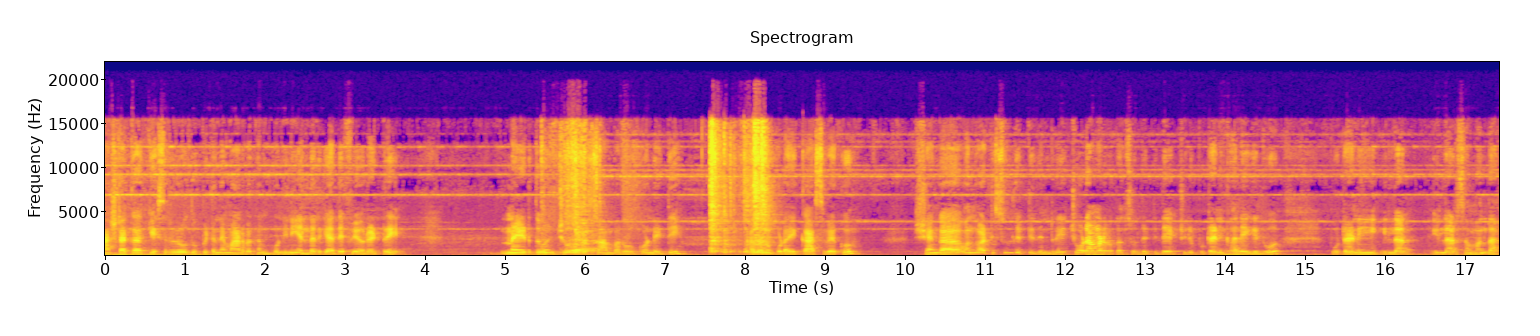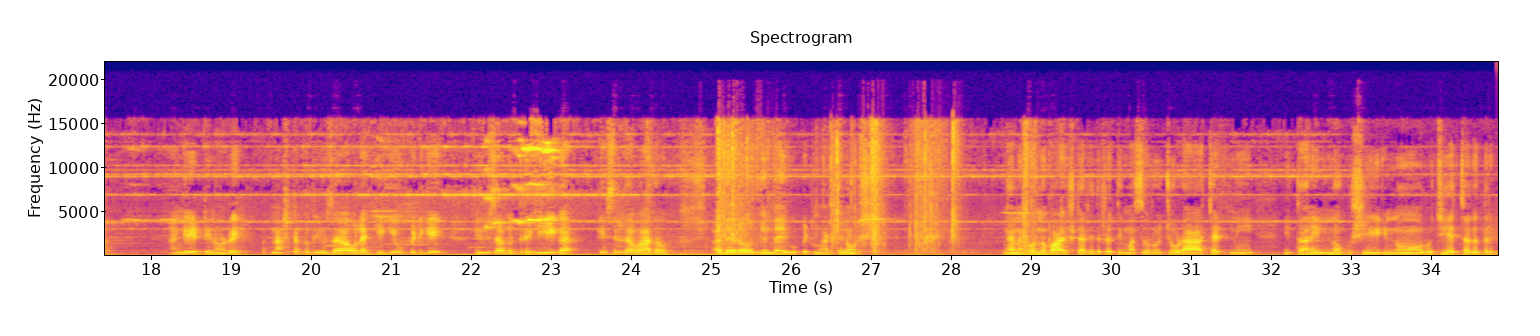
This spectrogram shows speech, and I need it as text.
ನಾಷ್ಟಕ್ಕೆ ಕೇಸರಿ ರೋದು ಉಪ್ಪಿಟ್ಟನ್ನೇ ಮಾಡ್ಬೇಕು ಅಂದ್ಕೊಂಡಿನಿ ಎಲ್ಲರಿಗೆ ಅದೇ ಫೇವ್ರೇಟ್ ರೀ. ನೈಟ್ದು ಒಂಚೂರು ಸಾಂಬಾರು ಉಳ್ಕೊಂಡೈತಿ. ಕೂಡ ಈಗ ಕಾಸಬೇಕು. ಶೇಂಗಾ ಒಂದು ವಾಟಿ ಸುಲ್ದಿಟ್ಟಿದ್ದೀನಿ ರೀ. ಚೂಡ ಮಾಡ್ಬೇಕಂತ ಸುಲ್ದಿಟ್ಟಿದ್ದೆ. ಆ್ಯಕ್ಚುಲಿ ಪುಟಾಣಿ ಖಾಲಿ ಆಗಿದ್ವು. ಪುಟಾಣಿ ಇಲ್ಲ ಇಲ್ಲಾರ ಸಂಬಂಧ ಹಂಗೆ ಇಟ್ಟಿ ನೋಡ್ರಿ. ಮತ್ತು ನಾಷ್ಟಕ್ಕದು ಯೂಸ್ ಅವಲಕ್ಕಿಗೆ ಉಪ್ಪಿಟ್ಟಿಗೆ ಯೂಸ್ ಆಗುತ್ತೆ ರೀ. ಈಗ ಕೇಸರಿ ರವೆ ಅದಾವೆ. ಅದೇ ರವದಿಂದ ಈಗ ಉಪ್ಪಿಟ್ಟು ಮಾಡ್ತೀನಿ ನೋಡ್ರಿ. ನನಗೂ ಭಾಳ ಇಷ್ಟ ರೀ ಇದ್ರ ಜೊತೆಗೆ ಮೊಸರು, ಚೂಡ, ಚಟ್ನಿ ಇತ್ತಂದ್ರೆ ಇನ್ನೂ ಖುಷಿ, ಇನ್ನೂ ರುಚಿ ಹೆಚ್ಚಾಗತ್ತೆ ರೀ.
